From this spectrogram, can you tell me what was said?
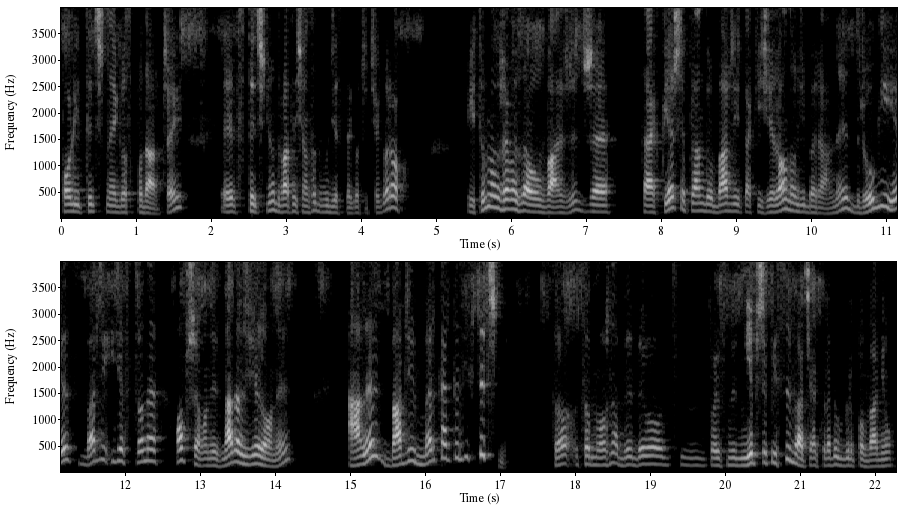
politycznej, gospodarczej y, w styczniu 2023 roku. I tu możemy zauważyć, że tak pierwszy plan był bardziej taki zielono-liberalny, drugi jest bardziej idzie w stronę, owszem, on jest nadal zielony, ale bardziej merkantylistyczny, co, co można by było powiedzmy nie przypisywać akurat ugrupowaniu,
